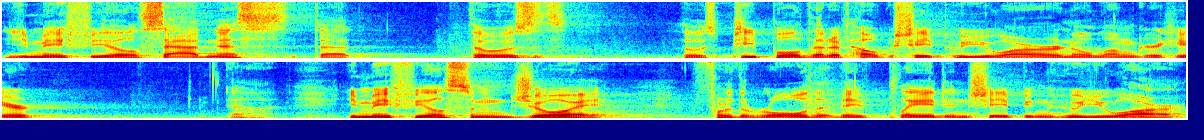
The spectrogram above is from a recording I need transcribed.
You may feel sadness that those, those people that have helped shape who you are are no longer here. Uh, you may feel some joy for the role that they've played in shaping who you are.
